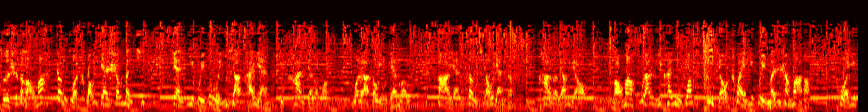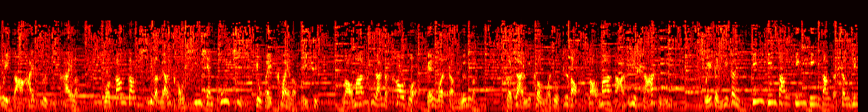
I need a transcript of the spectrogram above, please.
此时的老妈正坐床边生闷气。见衣柜动了一下，抬眼就看见了我，我俩都有点懵，大眼瞪小眼的看了两秒。老妈忽然离开目光，一脚踹衣柜门上，骂道：“破衣柜咋还自己开了？”我刚刚吸了两口新鲜空气，就被踹了回去。老妈突然的操作给我整晕了，可下一刻我就知道老妈打的啥主意。随着一阵叮叮当、叮叮当的声音，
